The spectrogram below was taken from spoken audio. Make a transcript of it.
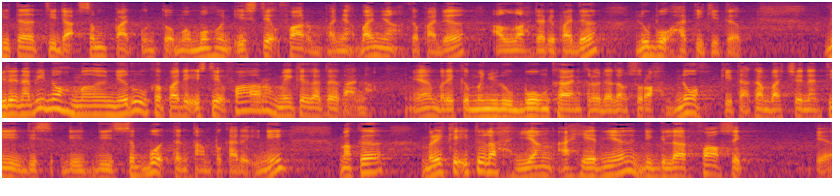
Kita tidak sempat untuk memohon istighfar banyak-banyak kepada Allah daripada lubuk hati kita bila Nabi Nuh menyeru kepada istighfar mereka kata tak nak. Ya mereka menyelubungkan kalau dalam surah Nuh kita akan baca nanti disebut tentang perkara ini. Maka mereka itulah yang akhirnya digelar fasik. Ya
